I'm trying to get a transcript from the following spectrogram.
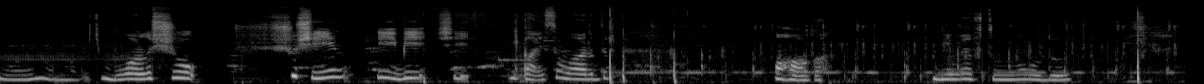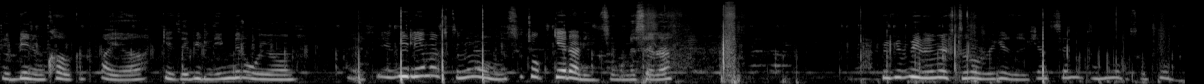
Oyun olmadığı için. Bu arada şu şu şeyin iyi bir şey hikayesi vardır. Aha aga. William Afton'un olduğu ve benim kalkıp ayağa gezebildiğim bir oyun. Evet, William Afton'un olması çok gerer insanı mesela. Çünkü William Afton orada gezerken sen onunla da satıyor musun?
